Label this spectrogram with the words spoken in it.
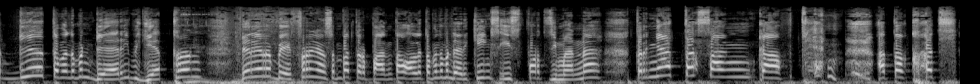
ada teman-teman dari Bigetron, dari Rebever yang sempat terpantau oleh teman-teman dari Kings Esports di mana ternyata sang kapten atau coach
